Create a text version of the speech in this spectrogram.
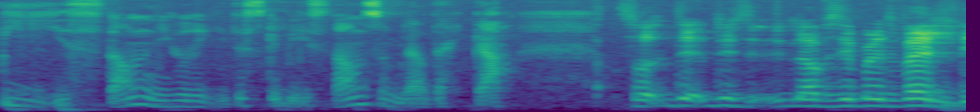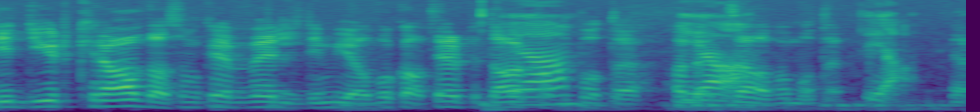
bistand, juridiske bistand som blir dekka. Så det, det, la oss si blir et veldig dyrt krav da, som krever veldig mye advokathjelp. Da Ja. kan det på en måte ha lønt seg. da, på en måte. Ja. Ja.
